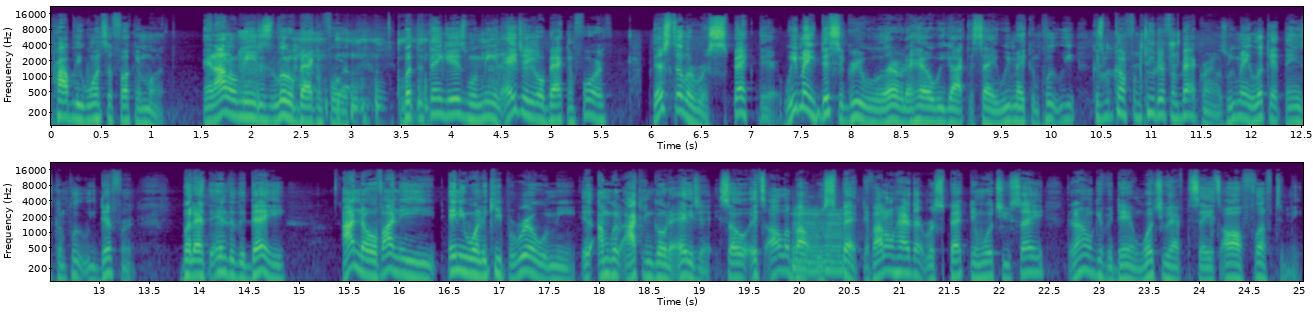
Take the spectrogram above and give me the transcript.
probably once a fucking month, and I don't mean just a little back and forth. But the thing is, when me and AJ go back and forth, there's still a respect there. We may disagree with whatever the hell we got to say. We may completely because we come from two different backgrounds. We may look at things completely different. But at the end of the day, I know if I need anyone to keep it real with me, I'm gonna I can go to AJ. So it's all about mm-hmm. respect. If I don't have that respect in what you say, then I don't give a damn what you have to say. It's all fluff to me.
